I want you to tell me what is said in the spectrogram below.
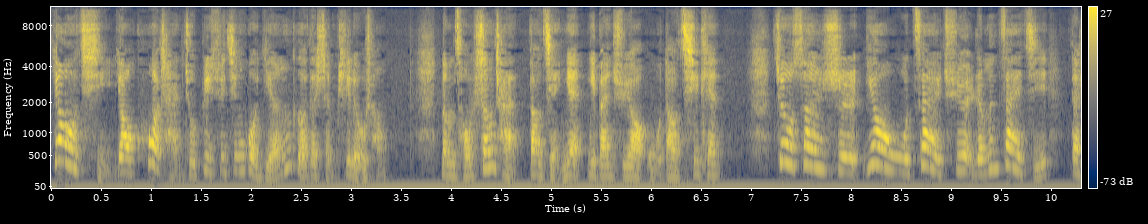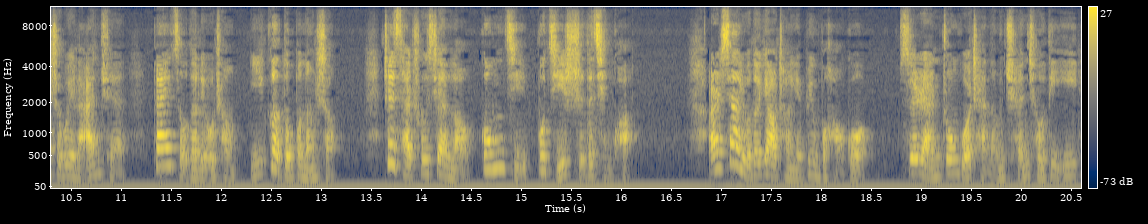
药企要扩产，就必须经过严格的审批流程。那么从生产到检验，一般需要五到七天。就算是药物再缺，人们再急，但是为了安全，该走的流程一个都不能省，这才出现了供给不及时的情况。而下游的药厂也并不好过，虽然中国产能全球第一，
